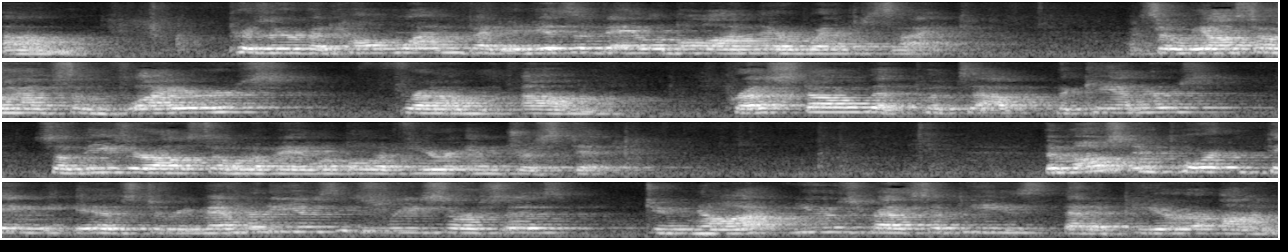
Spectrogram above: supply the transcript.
um, Preserve at Home one, but it is available on their website. So we also have some flyers from um, Presto that puts out the canners. So these are also available if you're interested. The most important thing is to remember to use these resources. Do not use recipes that appear on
